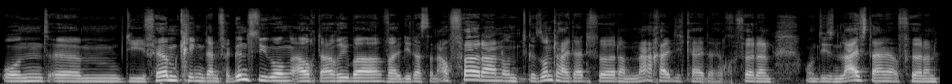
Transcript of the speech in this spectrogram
und ähm, die Firmen kriegen dann Vergünstigungen auch darüber, weil die das dann auch fördern und Gesundheit halt fördern, Nachhaltigkeit auch fördern und diesen Lifestyle auch fördern.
